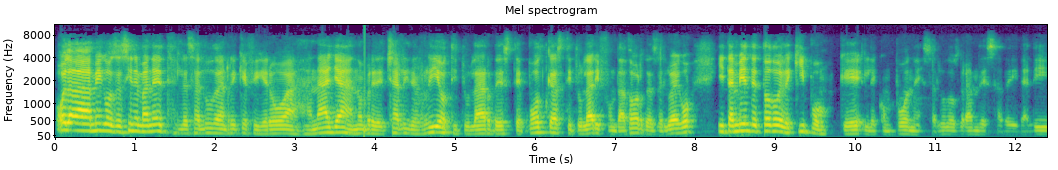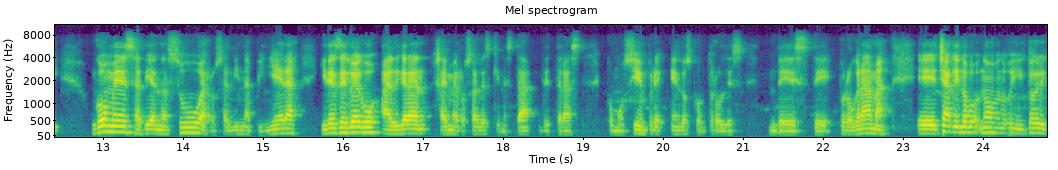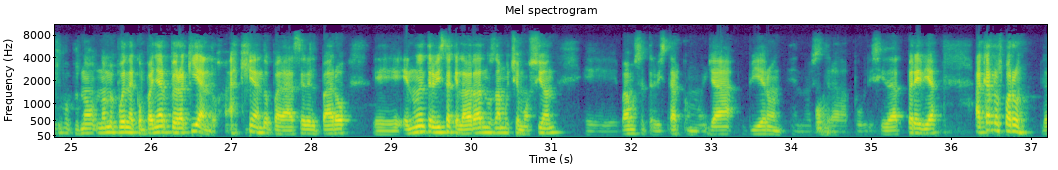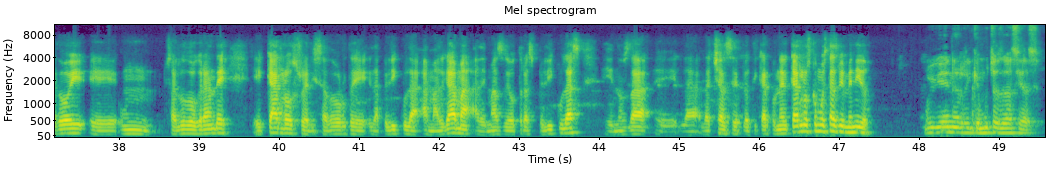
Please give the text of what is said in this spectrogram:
Hola amigos de Cinemanet, les saluda Enrique Figueroa Anaya a nombre de Charlie del Río, titular de este podcast, titular y fundador desde luego, y también de todo el equipo que le compone. Saludos grandes a Deidali Gómez, a Diana Su, a Rosalina Piñera y desde luego al gran Jaime Rosales, quien está detrás, como siempre, en los controles de este programa. Eh, Charlie no, no, y todo el equipo pues no, no me pueden acompañar, pero aquí ando, aquí ando para hacer el paro eh, en una entrevista que la verdad nos da mucha emoción. Eh, vamos a entrevistar, como ya vieron en nuestra publicidad previa, a Carlos Cuarón. Le doy un saludo grande. Carlos, realizador de la película Amalgama, además de otras películas, nos da la, la chance de platicar con él. Carlos, ¿cómo estás? Bienvenido. Muy bien, Enrique, muchas gracias.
